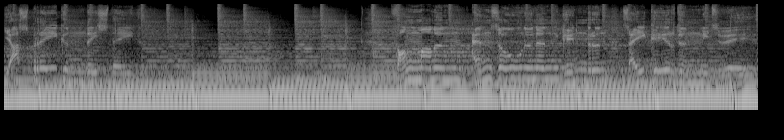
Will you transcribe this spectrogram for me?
ja spreken deze stenen. Van mannen en zonen en kinderen, zij keerden niet weer.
